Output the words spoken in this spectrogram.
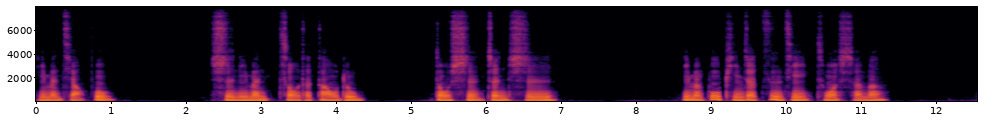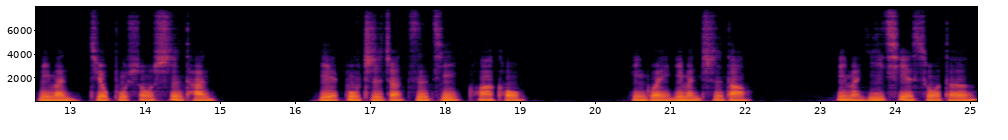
你们脚步。使你们走的道路都是真实。你们不凭着自己做什么，你们就不受试探；也不指着自己夸口，因为你们知道，你们一切所得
